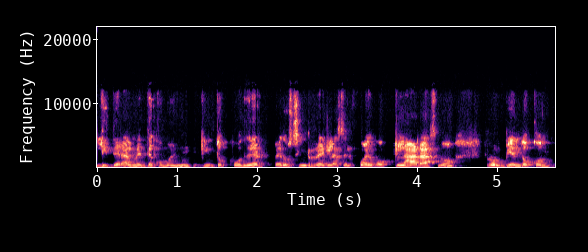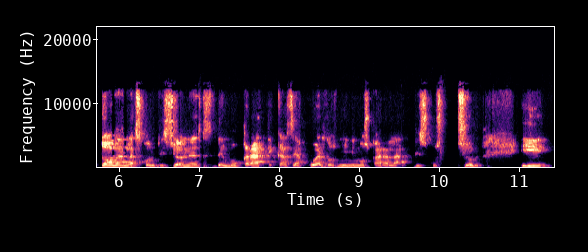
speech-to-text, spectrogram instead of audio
literalmente como en un quinto poder, pero sin reglas del juego claras, ¿no? Rompiendo con todas las condiciones democráticas de acuerdos mínimos para la discusión. Y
